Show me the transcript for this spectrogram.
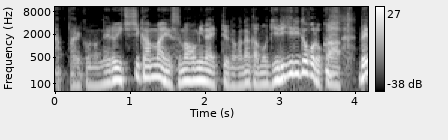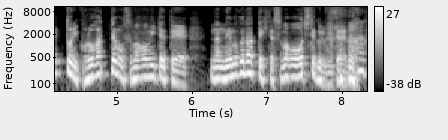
うんやっぱりこの寝る1時間前にスマホ見ないっていうのがなんかもうギリギリどころか ベッドに転がってもスマホ見ててな眠くなってきてスマホ落ちてくるみたいな。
